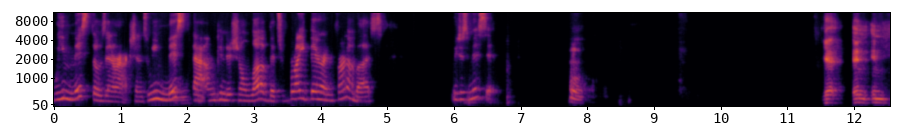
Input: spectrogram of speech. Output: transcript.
We miss those interactions. We miss mm-hmm. that unconditional love that's right there in front of us. We just miss it. Hmm. Yeah, and and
